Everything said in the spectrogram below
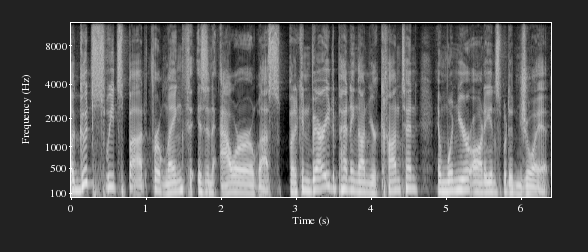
A good sweet spot for length is an hour or less, but it can vary depending on your content and when your audience would enjoy it.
